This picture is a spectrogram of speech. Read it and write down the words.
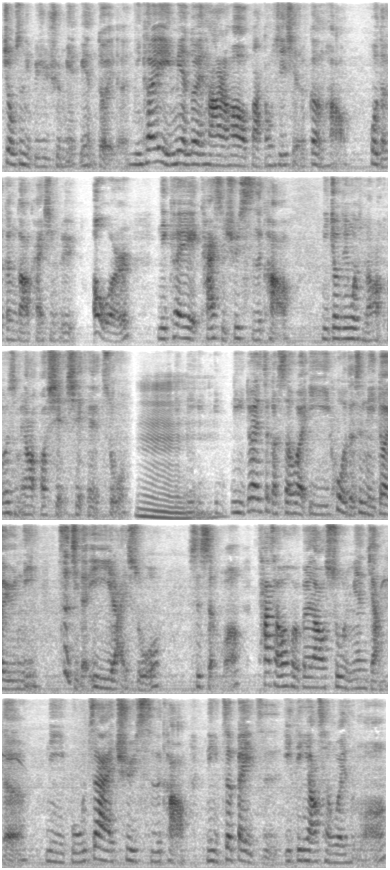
就是你必须去面面对的，你可以面对它，然后把东西写得更好，获得更高开心率。偶尔你可以开始去思考，你究竟为什么要为什么要哦写写作？嗯，你你你对这个社会意义，或者是你对于你自己的意义来说是什么？他才会回归到书里面讲的，你不再去思考你这辈子一定要成为什么。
